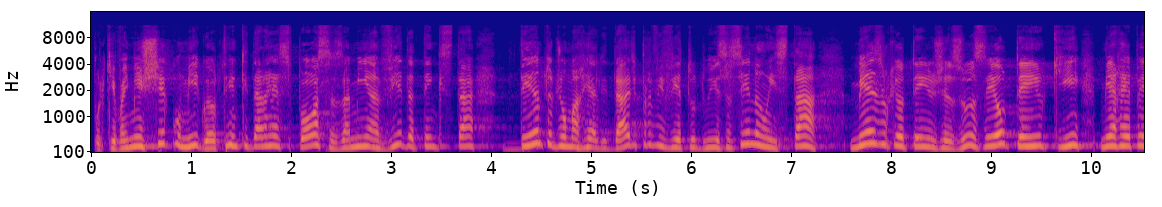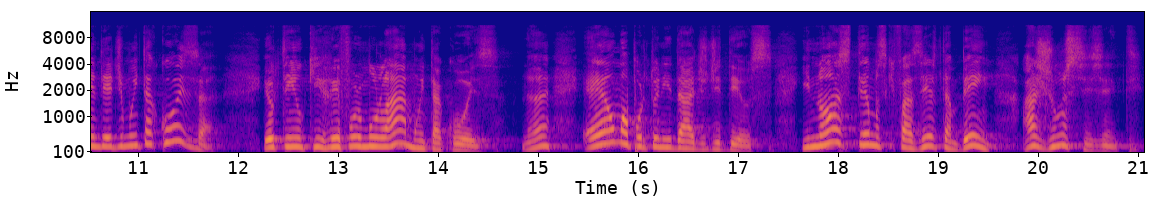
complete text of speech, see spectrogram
Porque vai mexer comigo, eu tenho que dar respostas, a minha vida tem que estar dentro de uma realidade para viver tudo isso. Se não está, mesmo que eu tenha Jesus, eu tenho que me arrepender de muita coisa. Eu tenho que reformular muita coisa. Né? É uma oportunidade de Deus. E nós temos que fazer também ajustes, gente.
